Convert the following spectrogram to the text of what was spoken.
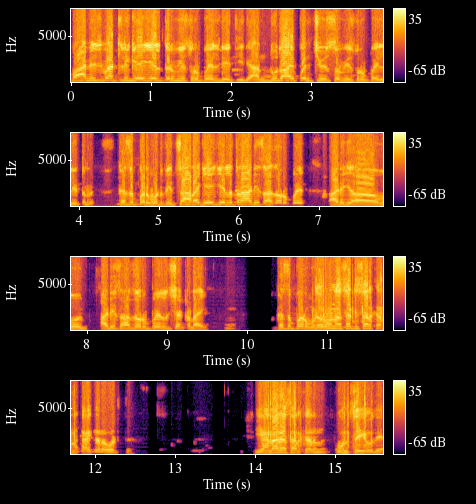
पाण्याची बाटली घे गेल तर वीस रुपयाला देते. आणि दूध आहे पंचवीस वीस रुपये लिटर. कसं परवडते? चारा घे गेलं तर अडीच हजार रुपये अडीच अं, अडीच हजार रुपये शेकडा आहे. कसं परवडत? तरुणासाठी सरकारनं काय करावं वाटतं? येणाऱ्या सरकारनं कोणचं येऊ द्या?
